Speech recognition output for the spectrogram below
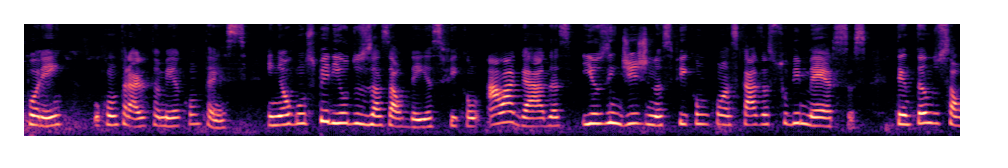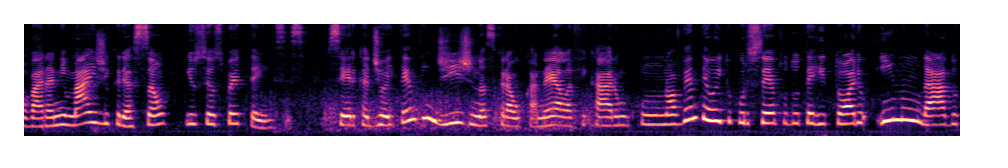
Porém, o contrário também acontece. Em alguns períodos, as aldeias ficam alagadas e os indígenas ficam com as casas submersas, tentando salvar animais de criação e os seus pertences. Cerca de 80 indígenas Craucanela ficaram com 98% do território inundado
